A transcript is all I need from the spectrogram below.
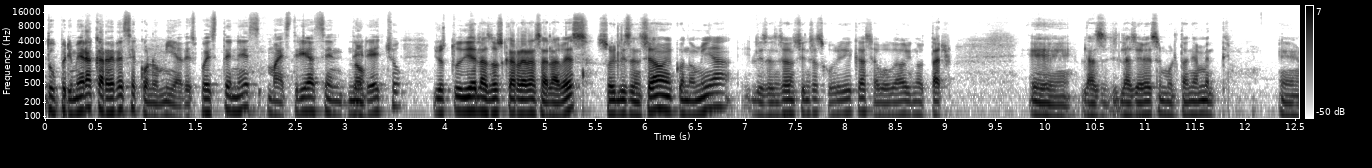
Tu, primera carrera es Economía, después tenés maestrías en Derecho. Yo estudié las dos carreras a la vez, soy licenciado en Economía, licenciado en Ciencias Jurídicas, abogado y notario. Eh, las, las llevé simultáneamente. Eh,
